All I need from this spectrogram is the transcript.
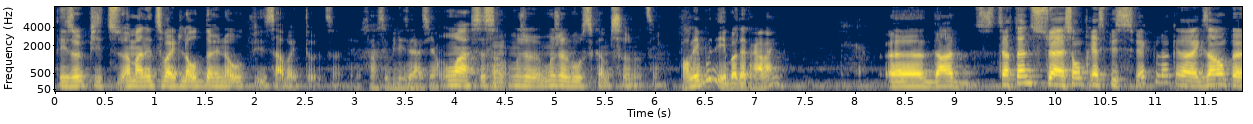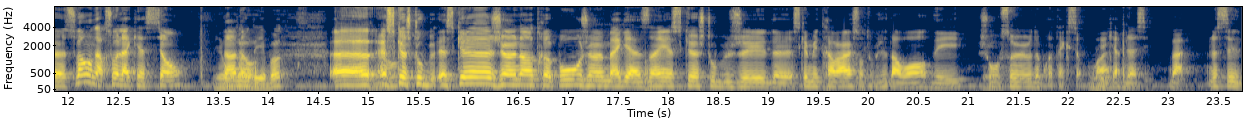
tes heures, puis tu, à un moment donné, tu vas être l'autre d'un autre, puis ça va être tout. tu sais. Sensibilisation. Ouais, c'est ça. Moi je, moi, je le vois aussi comme ça. Là, tu sais. Parlez-vous des bas de travail? Euh, dans certaines situations très spécifiques, là, par exemple, euh, souvent on reçoit la question Les dans hauteurs nos- des bottes? Euh, est-ce que je est-ce que j'ai un entrepôt, j'ai un magasin, est-ce que je suis obligé de, est-ce que mes travailleurs sont obligés d'avoir des chaussures de protection, Ouais. des capes d'acier? Ben, là, c'est,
